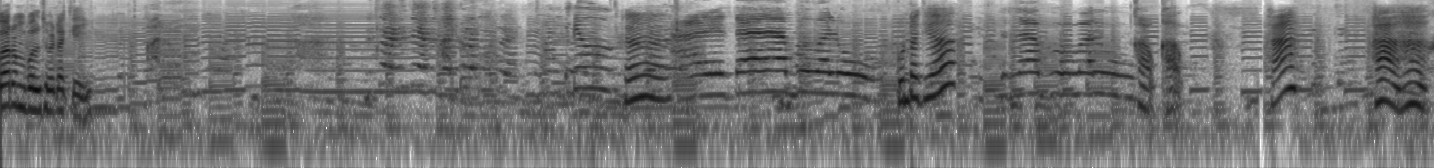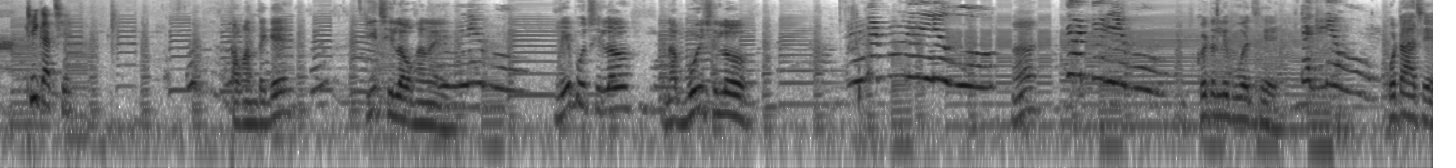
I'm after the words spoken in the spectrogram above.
গরম বলছো ওটাকেই হ্যাঁ। কোনটা গিয়া এটা খাও খাও। হ্যাঁ? হ্যাঁ হ্যাঁ ঠিক আছে। ওখান থেকে কি ছিল ওখানে? লেবু লেবু ছিল না বই ছিল? লেবু হ্যাঁ? লেবু কয়টা লেবু আছে? কোটা আছে?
